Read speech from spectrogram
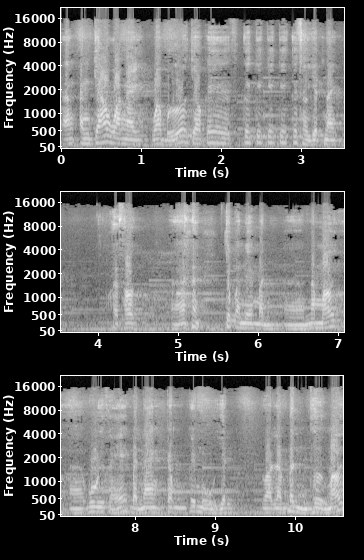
ăn ăn cháo qua ngày qua bữa cho cái cái cái cái cái, cái thời dịch này. À, thôi. À, chúc anh em mình à, năm mới à, vui khỏe bình an trong cái mùa dịch gọi là bình thường mới.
